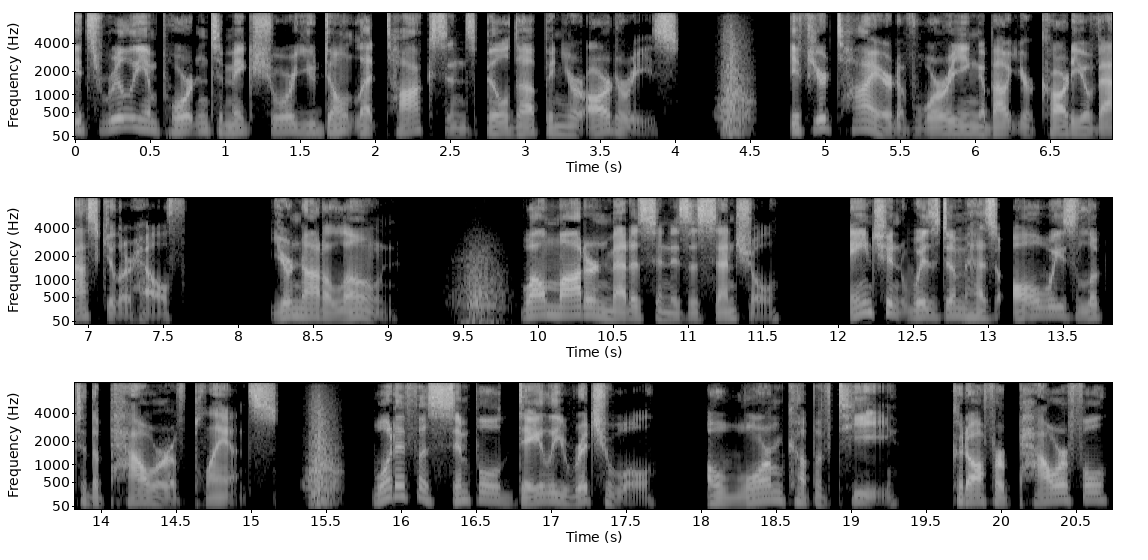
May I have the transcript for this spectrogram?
it's really important to make sure you don't let toxins build up in your arteries. If you're tired of worrying about your cardiovascular health, you're not alone. While modern medicine is essential, ancient wisdom has always looked to the power of plants. What if a simple daily ritual, a warm cup of tea, could offer powerful,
